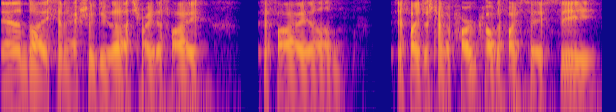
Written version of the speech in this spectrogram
and I can actually do this, right? If I if I um, if I just kind of hard code, if I say C,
